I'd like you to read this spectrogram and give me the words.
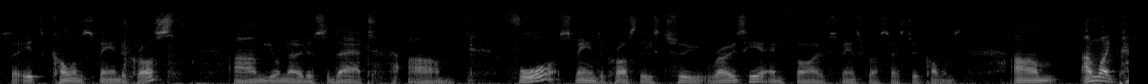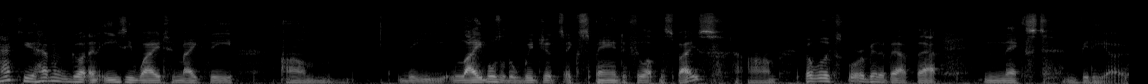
So it's column spanned across. Um, you'll notice that um, 4 spans across these two rows here and 5 spans across those two columns. Um, unlike Pack, you haven't got an easy way to make the um, the labels or the widgets expand to fill up the space, um, but we'll explore a bit about that next video.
